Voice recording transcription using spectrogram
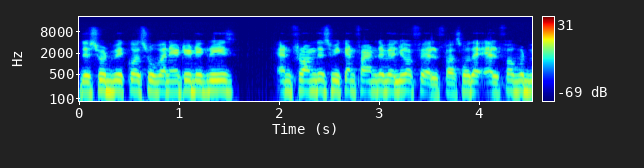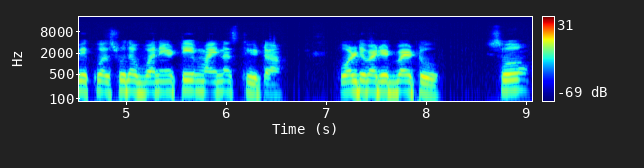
This should be equal to 180 degrees. And from this we can find the value of alpha. So the alpha would be equals to the 180 minus theta whole divided by 2 so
